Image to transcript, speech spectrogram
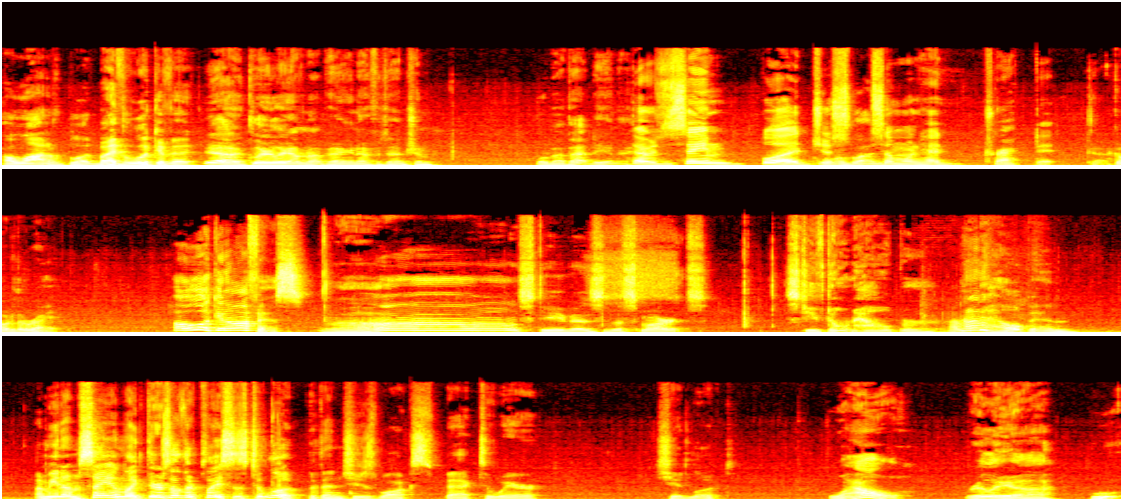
A lot of blood by the look of it. Yeah, clearly I'm not paying enough attention. What about that DNA? That was the same blood, just blood. someone had tracked it. Okay. Go to the right. Oh, look, an office. Oh, Steve is the smarts. Steve, don't help her. I'm not helping. I mean, I'm saying, like, there's other places to look, but then she just walks back to where she had looked. Wow, really uh Ooh.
